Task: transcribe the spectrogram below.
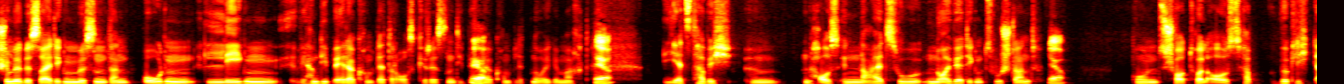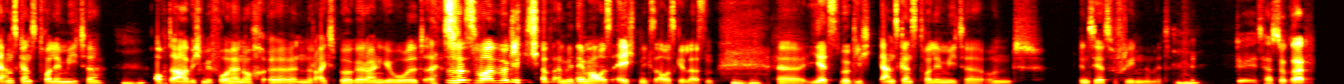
Schimmel beseitigen müssen, dann Boden legen. Wir haben die Bäder komplett rausgerissen, die Bäder Ja. komplett neu gemacht. Ja. Jetzt habe ich ähm, ein Haus in nahezu neuwertigem Zustand. Ja. Und schaut toll aus, habe wirklich ganz, ganz tolle Mieter. Mhm. Auch da habe ich mir vorher noch äh, einen Reichsbürger reingeholt. Also es war wirklich, ich habe mit dem. Haus echt nichts ausgelassen. Mhm. Äh, jetzt wirklich ganz, ganz tolle Mieter und bin sehr zufrieden damit. Mhm. Jetzt hast du gerade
